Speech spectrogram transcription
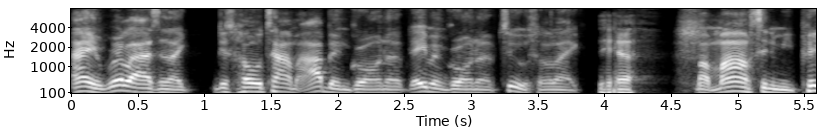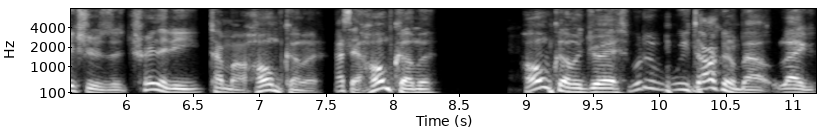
I ain't realizing like this whole time I've been growing up, they've been growing up too. So like Yeah. my mom sending me pictures of Trinity talking about homecoming. I said, homecoming, homecoming dress. What are we talking about? Like,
